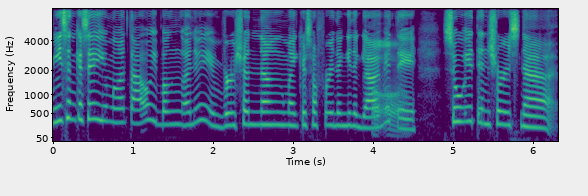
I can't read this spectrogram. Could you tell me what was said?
Minsan kasi yung mga tao, ibang ano eh, version ng Microsoft Word ang ginagamit Oo. eh. So it ensures na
